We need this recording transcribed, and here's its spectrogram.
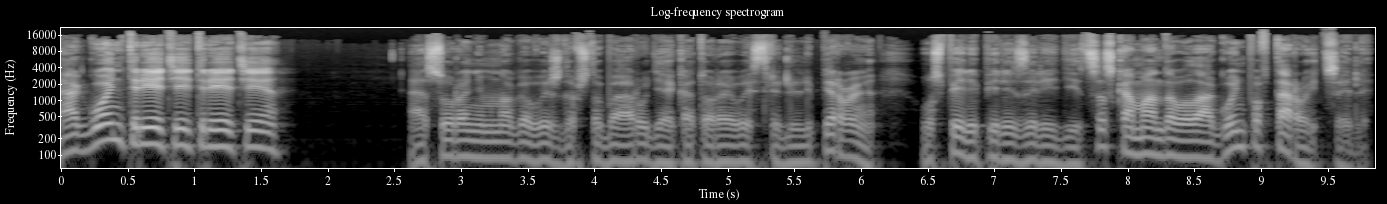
«Огонь третий, третий!» Асура, немного выждав, чтобы орудия, которые выстрелили первыми, успели перезарядиться, скомандовала огонь по второй цели.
